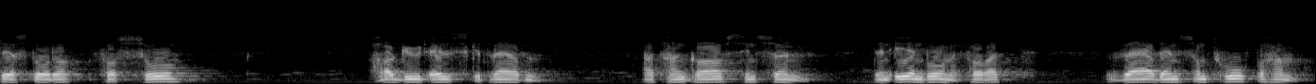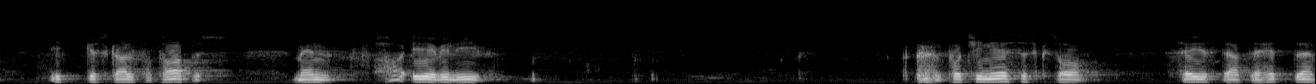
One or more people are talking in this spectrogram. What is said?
Der står det For så har Gud elsket verden, at han gav sin sønn, den enbårne, for at hver den som tror på ham, ikke skal fortapes, men ha evig liv. På kinesisk så sies det at det heter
